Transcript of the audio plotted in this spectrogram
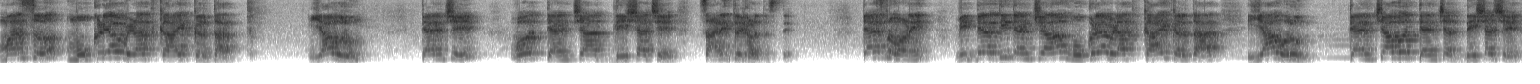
माणसं मोकळ्या वेळात काय करतात यावरून त्यांचे व त्यांच्या देशाचे चारित्र्य कळत असते. त्याचप्रमाणे विद्यार्थी त्यांच्या मोकळ्या वेळात काय करतात यावरून त्यांच्या व त्यांच्या देशाचे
